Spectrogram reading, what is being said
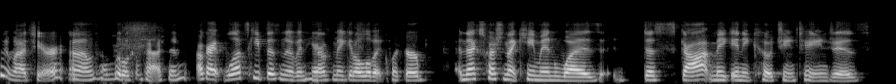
too much here. Um, a little compassion. Okay, well, let's keep this moving here. Let's make it a little bit quicker. The next question that came in was Does Scott make any coaching changes?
